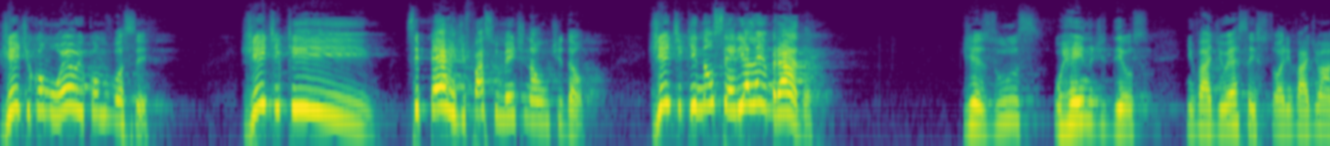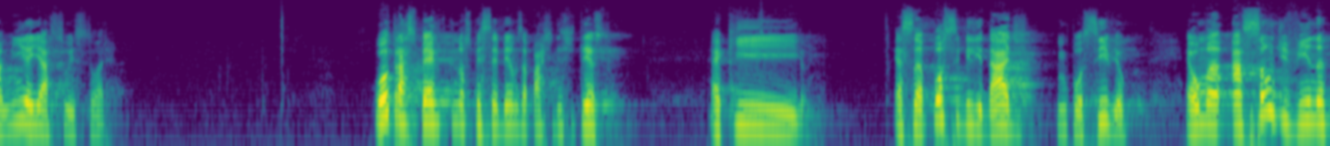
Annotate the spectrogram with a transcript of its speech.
Gente como eu e como você. Gente que se perde facilmente na multidão. Gente que não seria lembrada. Jesus, o reino de Deus, invadiu essa história, invadiu a minha e a sua história. Outro aspecto que nós percebemos a partir desse texto é que essa possibilidade impossível é uma ação divina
